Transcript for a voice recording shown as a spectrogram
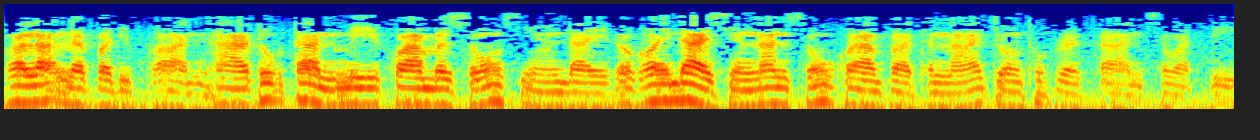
ภาละและปฏิพานหากทุกท่านมีความประสงค์สิ่งใด ก็ค่อยได้สิ่งนั้นสงความปรารถนาจงทุกประการสวัสดี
